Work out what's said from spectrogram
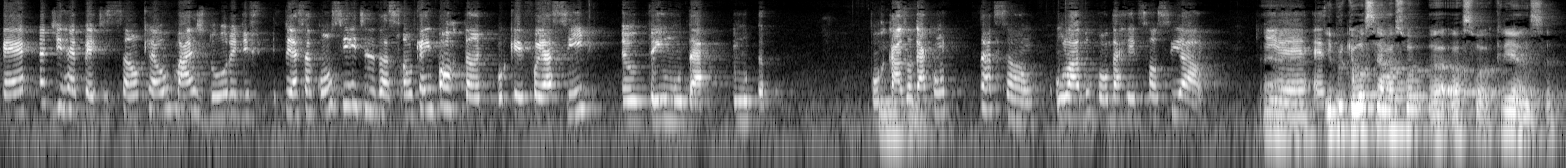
queda de repetição que é o mais duro e difícil, e essa conscientização que é importante, porque foi assim eu tenho mudado, mudado por uhum. causa da o lado bom da rede social. É, é, é... E porque você ama a sua, a, sua criança.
